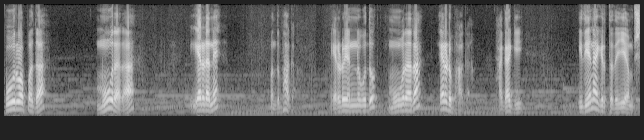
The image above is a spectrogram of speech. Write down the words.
ಪೂರ್ವ ಪದ ಮೂರರ ಎರಡನೇ ಒಂದು ಭಾಗ. ಎರಡು ಎನ್ನುವುದು ಮೂರರ ಎರಡು ಭಾಗ. ಹಾಗಾಗಿ ಇದೇನಾಗಿರ್ತದೆ ಈ ಅಂಶ?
